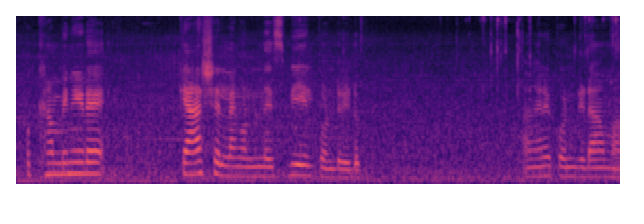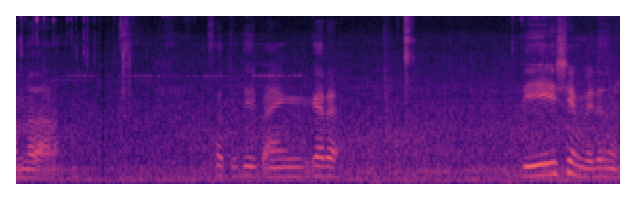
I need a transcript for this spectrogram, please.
അപ്പോൾ കമ്പനിയുടെ ക്യാഷ് എല്ലാം കൊണ്ടുവന്ന് എസ് ബി ഐയിൽ കൊണ്ടിടും അങ്ങനെ കൊണ്ടിടാൻ വന്നതാണ്. സത്യത്തിൽ ഭയങ്കര ദേഷ്യം വരുന്നു.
